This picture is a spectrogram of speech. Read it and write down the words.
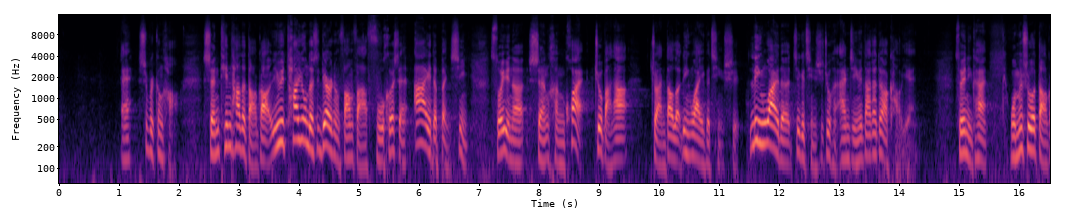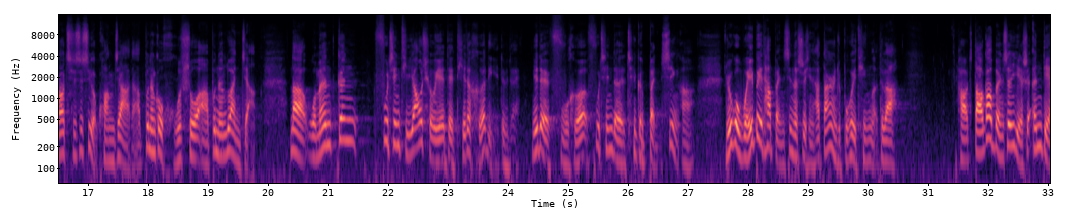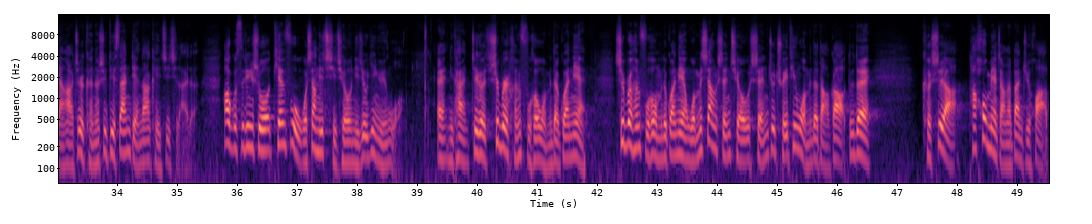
哎，是不是更好？神听他的祷告，因为他用的是第二种方法，符合神爱的本性，所以呢，神很快就把他转到了另外一个寝室。另外的这个寝室就很安静，因为大家都要考研。所以你看，我们说祷告其实是有框架的啊，不能够胡说啊，不能乱讲。那我们跟父亲提要求也得提的合理，对不对？你得符合父亲的这个本性啊。如果违背他本性的事情，他当然就不会听了，对吧？好，祷告本身也是恩典哈，这可能是第三点，大家可以记起来的。奥古斯丁说：“天父，我向你祈求，你就应允我。”哎，你看这个是不是很符合我们的观念？是不是很符合我们的观念？我们向神求，神就垂听我们的祷告，对不对？可是啊，他后面讲了半句话。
